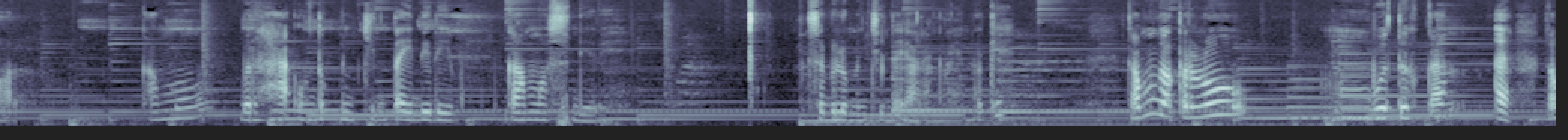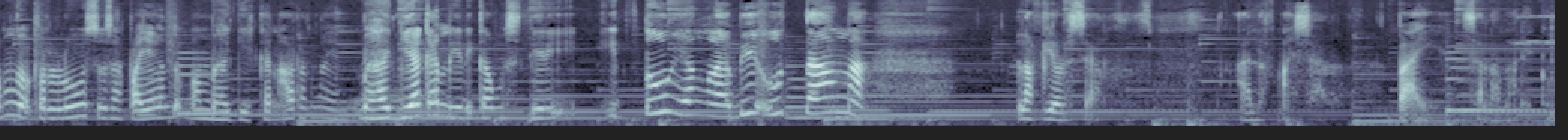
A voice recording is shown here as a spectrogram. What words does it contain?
all kamu berhak untuk mencintai diri kamu sendiri. Sebelum mencintai orang lain oke? Okay? kamu nggak perlu membutuhkan eh kamu nggak perlu susah payah untuk membahagiakan orang lain. Bahagiakan diri kamu sendiri. Itu yang lebih utama. Love yourself. I love myself. Bye. Assalamualaikum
